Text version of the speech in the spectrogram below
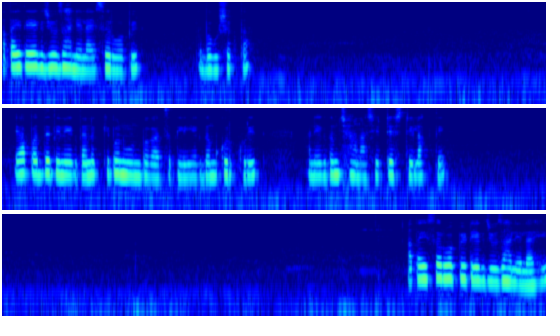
आता इथे एक जीव झालेला आहे सर्व पीठ. तर बघू शकता. या पद्धतीने एकदा नक्की बनवून बघा चकली एकदम कुरकुरीत. आणि एकदम छान अशी टेस्टी लागते. आता हे सर्व पीठ एकजीव झालेलं आहे.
